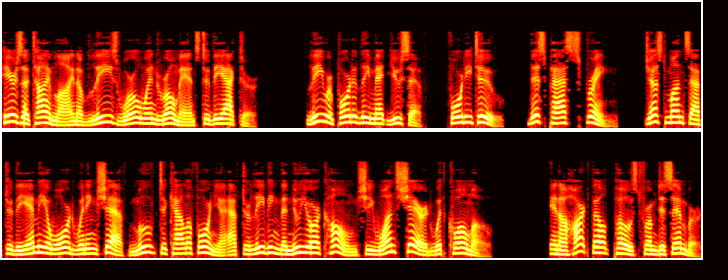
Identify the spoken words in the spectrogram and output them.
Here's a timeline of Lee's whirlwind romance to the actor. Lee reportedly met Youcef, 42, this past spring, just months after the Emmy Award-winning chef moved to California after leaving the New York home she once shared with Cuomo. In a heartfelt post from December,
